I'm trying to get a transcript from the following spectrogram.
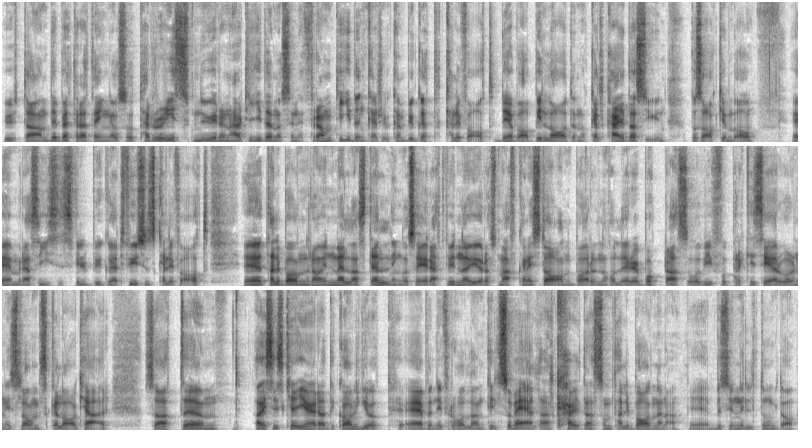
utan det är bättre att ägna oss åt terrorism nu i den här tiden och sen i framtiden kanske vi kan bygga ett kalifat. Det var bin Laden och al-Qaidas syn på saken då. Eh, medan Isis vill bygga ett fysiskt kalifat. Eh, talibanerna har en mellanställning och säger att vi nöjer oss med Afghanistan, bara ni håller er borta så vi får praktisera vår islamiska lag här. Så att eh, Isis-K är en radikal grupp, även i förhållande till såväl al-Qaida som talibanerna, eh, besynnerligt nog då.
